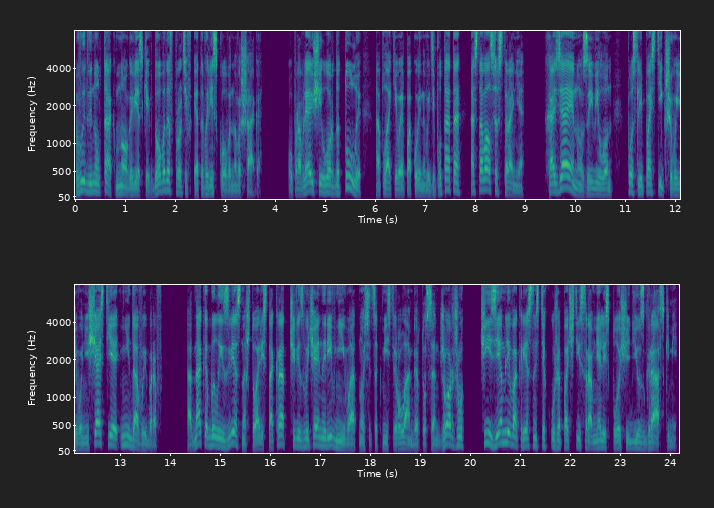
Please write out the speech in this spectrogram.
выдвинул так много веских доводов против этого рискованного шага. Управляющий лорда Тулы, оплакивая покойного депутата, оставался в стороне. «Хозяину», — заявил он, после постигшего его несчастья, не до выборов. Однако было известно, что аристократ чрезвычайно ревниво относится к мистеру Ламберту Сент-Джорджу чьи земли в окрестностях уже почти сравнялись площадью с графскими,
